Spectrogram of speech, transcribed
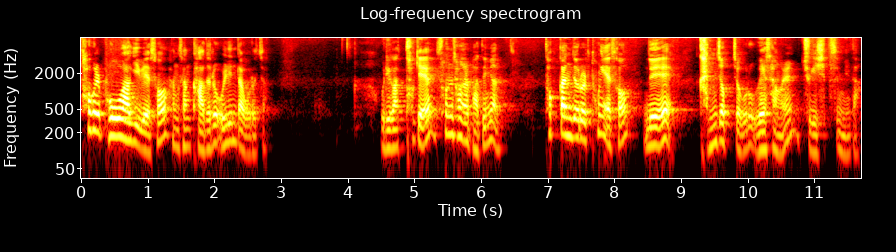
턱을 보호하기 위해서 항상 가드를 올린다고 그러죠. 우리가 턱에 손상을 받으면 턱 관절을 통해서 뇌에 간접적으로 외상을 주기 쉽습니다.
